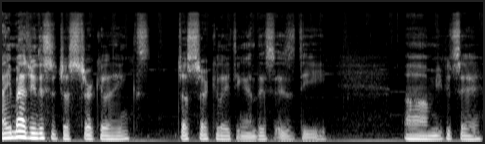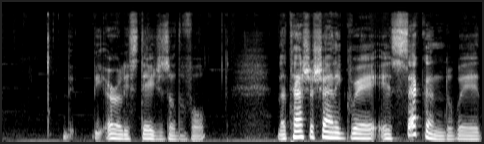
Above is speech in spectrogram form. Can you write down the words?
I imagine this is just circulating, just circulating, and this is the, um, you could say, the, the early stages of the vote. Natasha Shani Gray is second with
